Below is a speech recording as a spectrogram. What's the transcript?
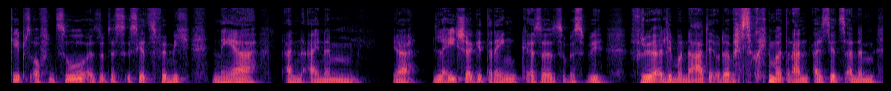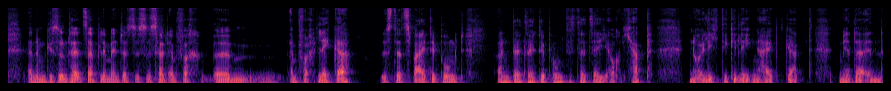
gebe es offen zu. Also das ist jetzt für mich näher an einem ja, Leisure-Getränk, also sowas wie früher Limonade oder was auch immer dran, als jetzt an einem, an einem Gesundheitssupplement. Das ist halt einfach, ähm, einfach lecker. Ist der zweite Punkt. Und der dritte Punkt ist tatsächlich auch, ich habe neulich die Gelegenheit gehabt, mir da in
